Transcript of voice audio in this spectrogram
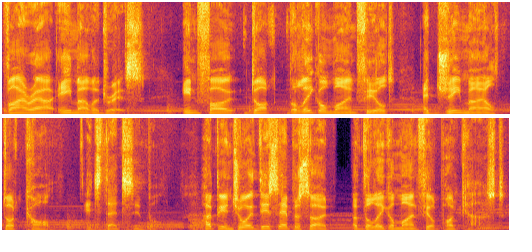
via our email address info.thelegalminefield at gmail.com. It's that simple. Hope you enjoyed this episode of the Legal Minefield podcast.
